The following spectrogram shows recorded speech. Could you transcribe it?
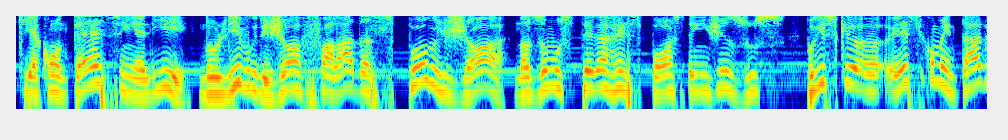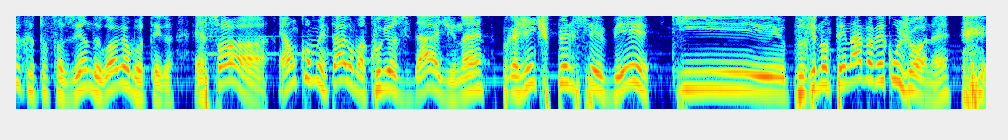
que acontecem ali no livro de Jó, faladas por Jó, nós vamos ter a resposta em Jesus. Por isso que esse comentário que eu tô fazendo agora, Botega, é só. É um comentário, uma curiosidade, né? Pra gente perceber que. Porque não tem nada a ver com Jó, né?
